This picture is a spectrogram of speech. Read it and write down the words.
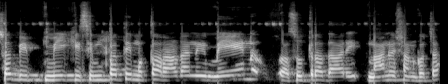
సో మీ- మీకు సింపతి మొత్తం రావడానికి మెయిన్ సూత్రధారి నాన్ వేషన్ అనుకోవచ్చా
